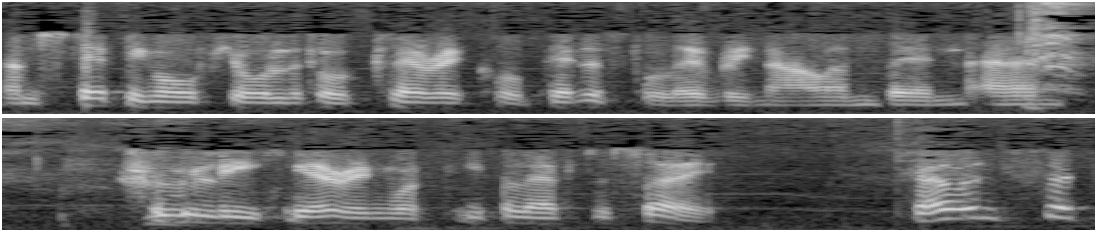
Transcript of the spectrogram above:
um, stepping off your little clerical pedestal every now and then and truly hearing what people have to say. Go and sit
